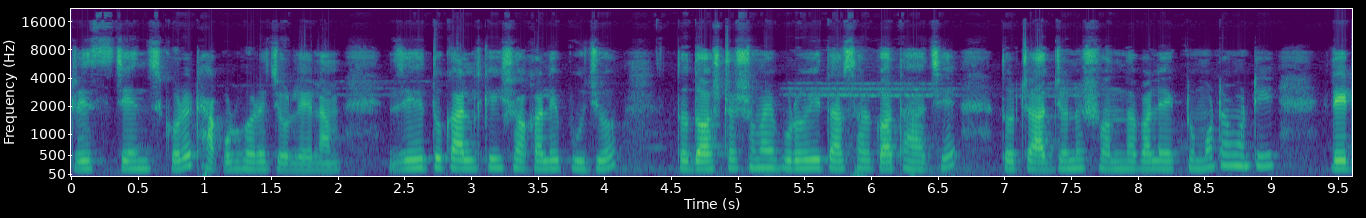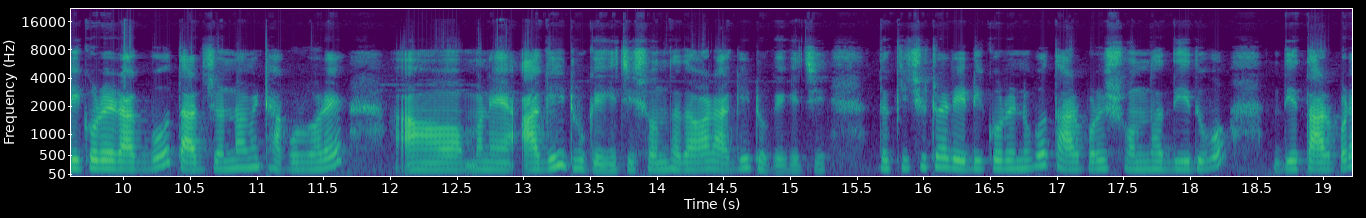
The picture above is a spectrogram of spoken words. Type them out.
ড্রেস চেঞ্জ করে ঠাকুর ঘরে চলে এলাম। যেহেতু কালকেই সকালে পুজো, তো দশটার সময় পুরোহিত আসার কথা আছে, তো তার জন্য সন্ধ্যাবেলায় একটু মোটামুটি রেডি করে রাখব। তার জন্য আমি ঠাকুর ঘরে মানে আগেই ঢুকে গেছি, সন্ধ্যা দেওয়ার আগেই ঢুকে গেছি। তো কিছুটা রেডি করে নেব, তারপরে সন্ধ্যা দিয়ে দেবো, দিয়ে তারপরে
